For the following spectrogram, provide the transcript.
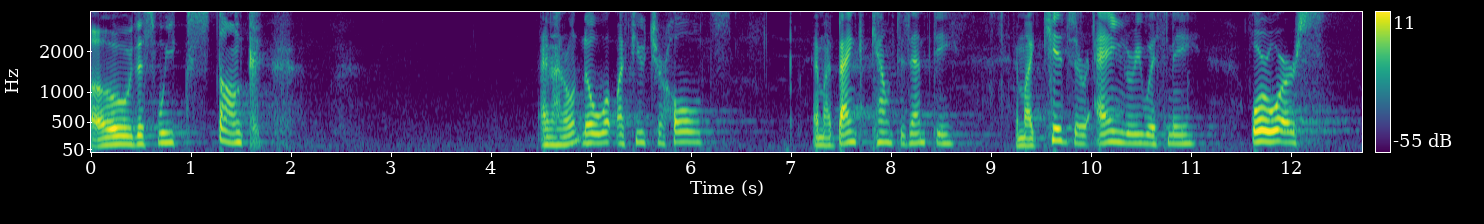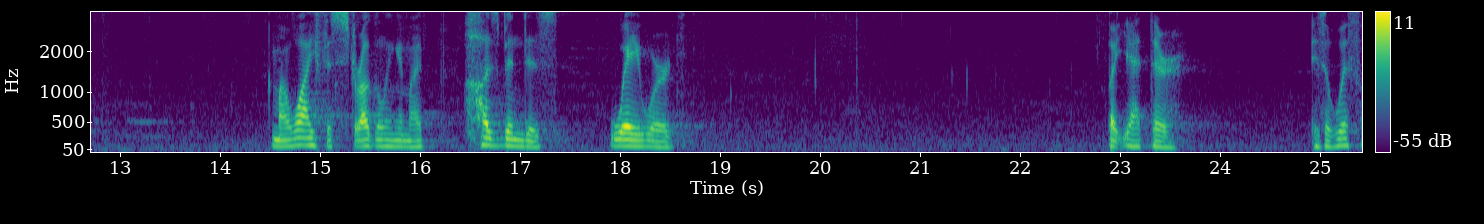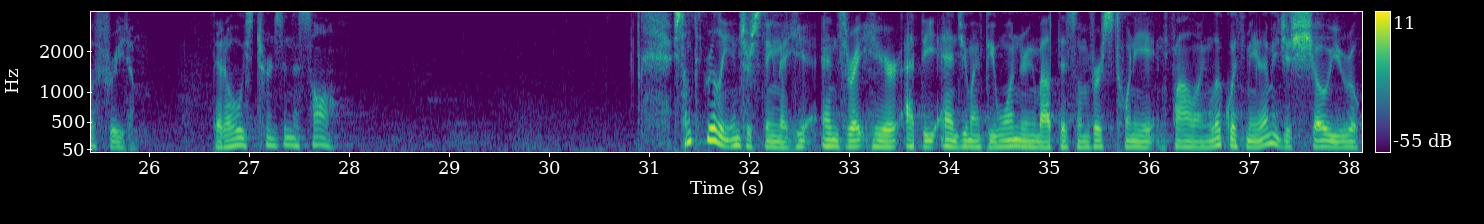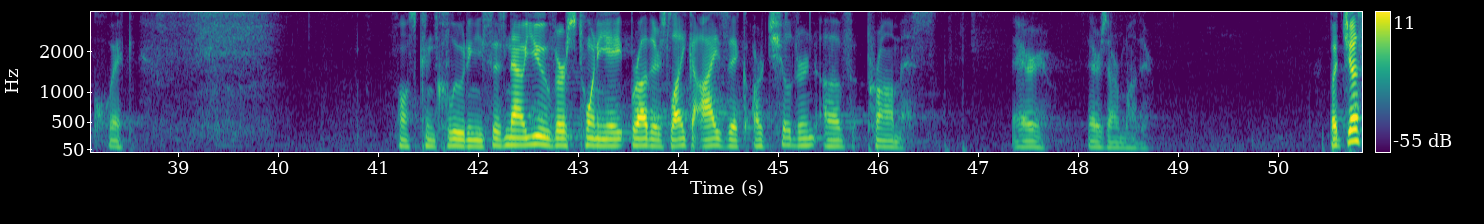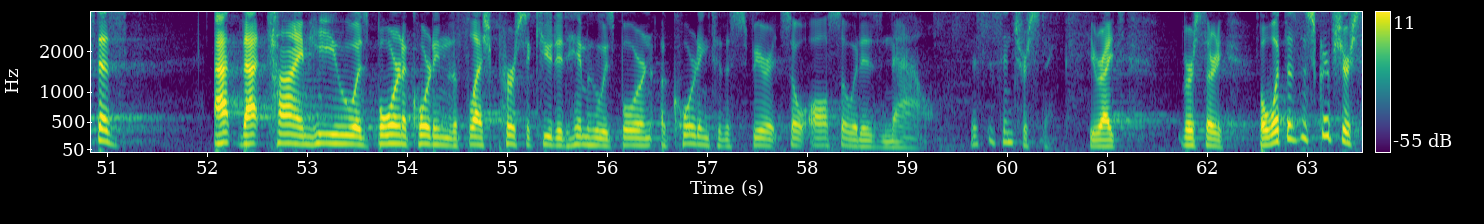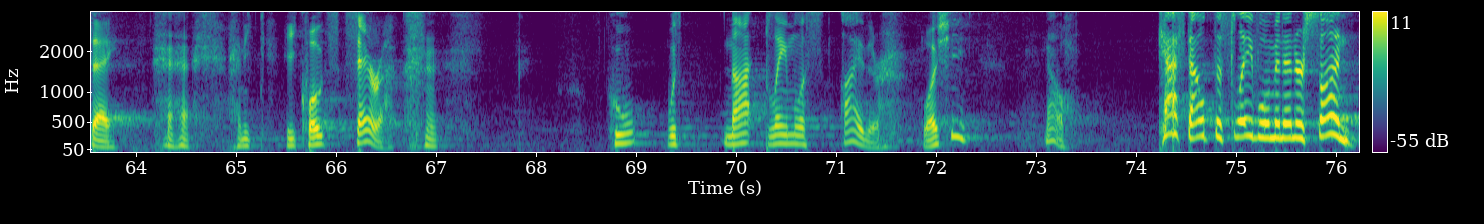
Oh, this week stunk. And I don't know what my future holds. And my bank account is empty. And my kids are angry with me, or worse. My wife is struggling, and my husband is wayward. But yet there is a whiff of freedom that always turns into song. Something really interesting that he ends right here at the end. You might be wondering about this on verse 28 and following. Look with me. Let me just show you real quick. Paul's concluding. He says, Now you, verse 28, brothers, like Isaac, are children of promise. There, there's our mother. But just as at that time he who was born according to the flesh persecuted him who was born according to the Spirit, so also it is now. This is interesting. He writes, verse 30, But what does the scripture say? and he, he quotes Sarah, who not blameless either, was she? No. Cast out the slave woman and her son.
